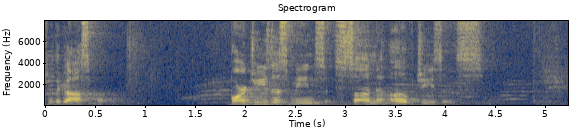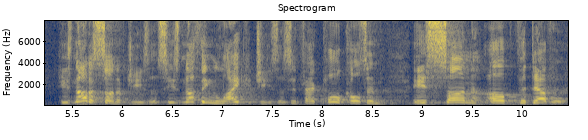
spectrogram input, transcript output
to the gospel. Bar Jesus means son of Jesus. He's not a son of Jesus. He's nothing like Jesus. In fact, Paul calls him a son of the devil.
